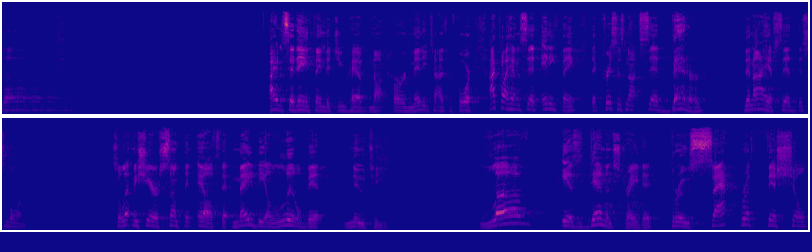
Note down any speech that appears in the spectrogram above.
love. I haven't said anything that you have not heard many times before. I probably haven't said anything that Chris has not said better than I have said this morning. So let me share something else that may be a little bit new to you. Love is demonstrated through sacrificial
